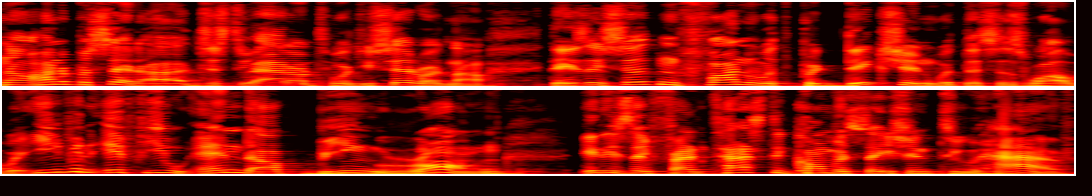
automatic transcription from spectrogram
no, 100%. Uh, just to add on to what you said right now, there's a certain fun with prediction with this as well, where even if you end up being wrong, it is a fantastic conversation to have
